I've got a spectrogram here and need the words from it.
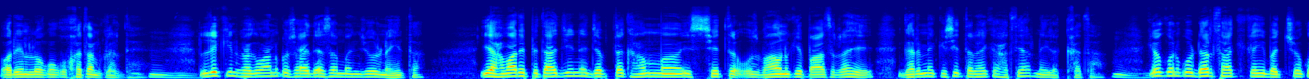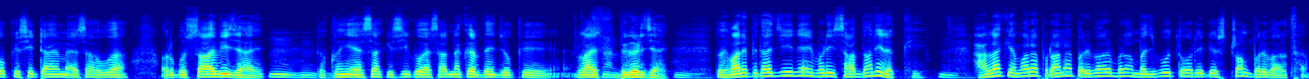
और इन लोगों को ख़त्म कर दें। हम्म, लेकिन भगवान को शायद ऐसा मंजूर नहीं था। या हमारे पिताजी ने जब तक हम इस क्षेत्र उस भावन के पास रहे घर में किसी तरह का हथियार नहीं रखा था। हम्म। क्योंकि उनको डर था कि कहीं बच्चों को किसी टाइम ऐसा हुआ और गुस्सा भी जाए हम्म, हम्म, तो कहीं ऐसा किसी को ऐसा न कर दें जो कि लाइफ बिगड़ जाए। तो हमारे पिताजी ने बड़ी सावधानी रखी। हालाँकि हमारा पुराना परिवार बड़ा मज़बूत और एक स्ट्रॉन्ग परिवार था।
